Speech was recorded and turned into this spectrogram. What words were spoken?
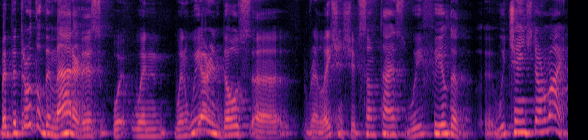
But the truth of the matter is, when, when we are in those uh, relationships, sometimes we feel that uh, we changed our mind.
